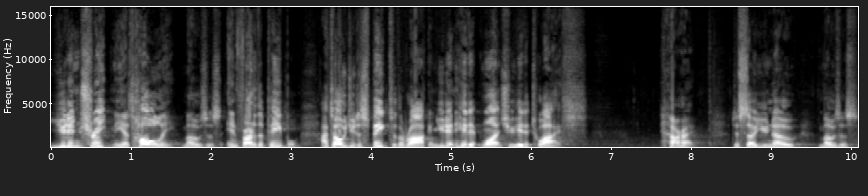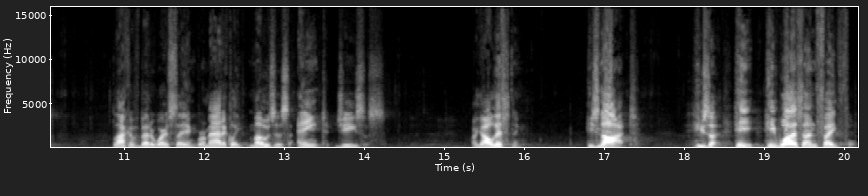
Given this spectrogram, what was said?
You didn't treat me as holy, Moses, in front of the people. I told you to speak to the rock, and you didn't hit it once, you hit it twice. All right, just so you know, Moses lack of a better way of saying it grammatically, Moses ain't Jesus. Are y'all listening? He's not. He's a, he, he was unfaithful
